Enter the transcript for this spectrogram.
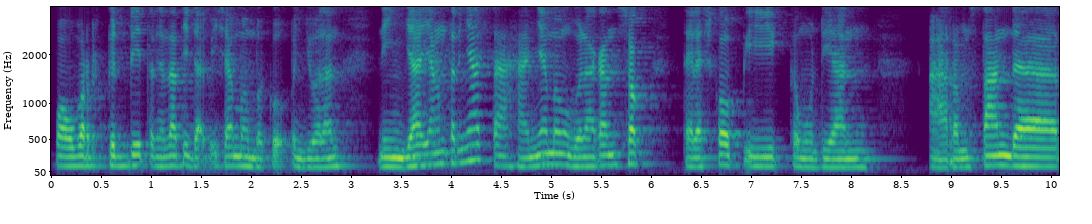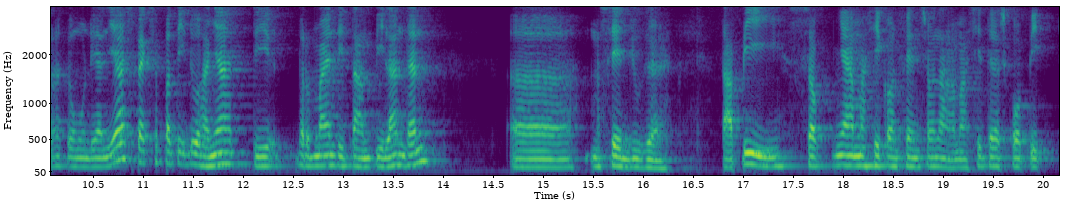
power gede ternyata tidak bisa membekuk penjualan Ninja yang ternyata hanya menggunakan shock teleskopik, kemudian arm standar, kemudian ya spek seperti itu hanya di bermain di tampilan dan uh, mesin juga. Tapi shocknya masih konvensional, masih teleskopik.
